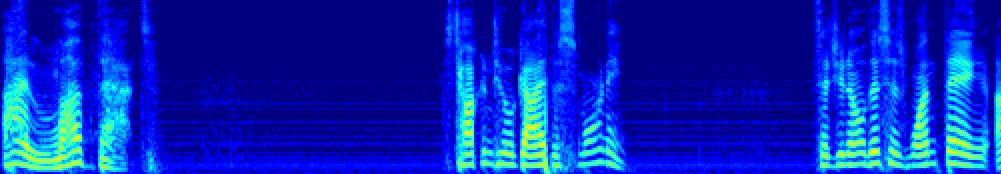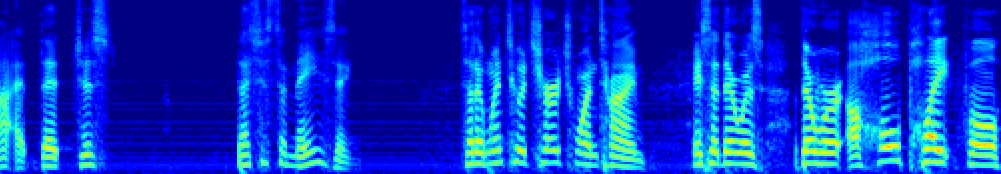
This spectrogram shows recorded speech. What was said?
I love that. I was talking to a guy this morning. Said, you know, this is one thing I, that just, that's just amazing. Said, I went to a church one time. He said there was there were a whole plate full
